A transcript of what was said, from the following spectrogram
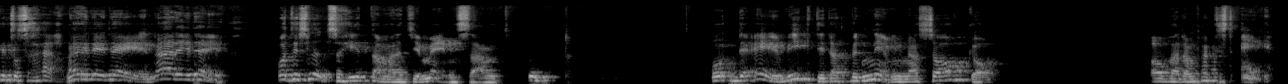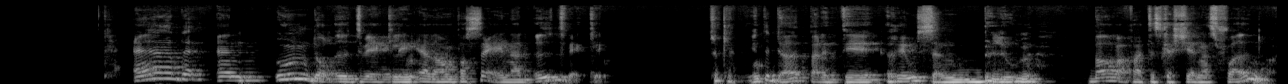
heter så här. Nej, det är det. Nej, det är det. Och till slut så hittar man ett gemensamt ord. Och det är viktigt att benämna saker av vad de faktiskt är. Är det en underutveckling eller en försenad utveckling så kan vi inte döpa det till rosenblom bara för att det ska kännas skönare.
